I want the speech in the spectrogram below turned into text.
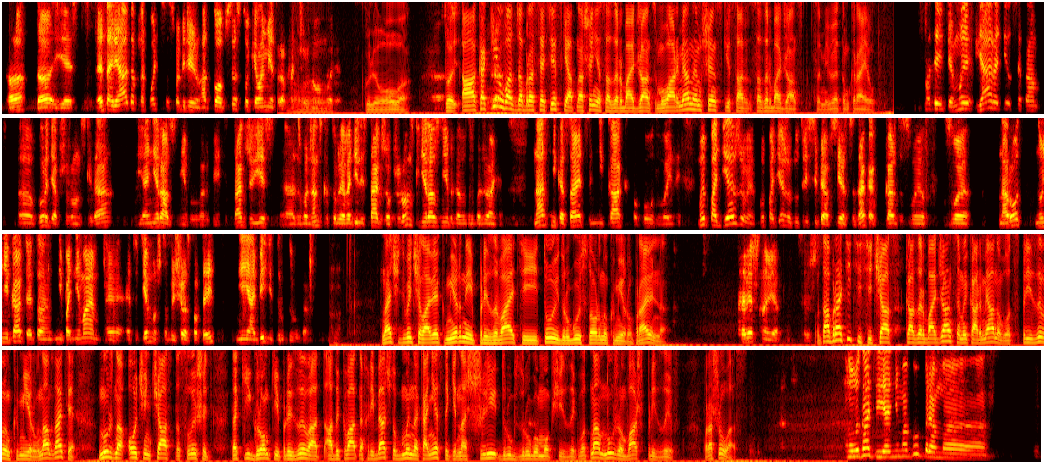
Да, да, есть. Это рядом находится с побережьем от Туапсе 100 километров от Черного моря. Клево. То есть, а какие да. у вас добрососедские отношения с азербайджанцами? У армян мшенских с, с азербайджанцами в этом краю? Смотрите, мы, я родился там э, в городе Обширонске, да, я ни разу не был в Армении. Также есть азербайджанцы, которые родились также в Обширонске, ни разу не были в Азербайджане. Нас не касается никак по поводу войны. Мы поддерживаем, мы поддерживаем внутри себя, в сердце, да, как каждый свой, свой народ, но никак это не поднимаем э, эту тему, чтобы еще раз повторить, не обидеть друг друга. Значит, вы человек мирный призываете и ту, и другую сторону к миру, правильно? Совершенно верно. Совершенно. Вот обратитесь сейчас к азербайджанцам и к армянам вот с призывом к миру. Нам, знаете, нужно очень часто слышать такие громкие призывы от адекватных ребят, чтобы мы наконец-таки нашли друг с другом общий язык. Вот нам нужен ваш призыв. Прошу вас. Ну, вы знаете, я не могу прям э,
